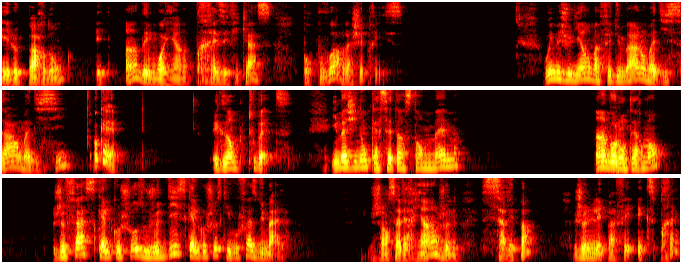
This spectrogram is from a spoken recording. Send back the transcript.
Et le pardon est un des moyens très efficaces pour pouvoir lâcher prise. Oui, mais Julien, on m'a fait du mal, on m'a dit ça, on m'a dit ci. Ok. Exemple tout bête. Imaginons qu'à cet instant même, involontairement, je fasse quelque chose ou je dise quelque chose qui vous fasse du mal. J'en savais rien, je ne savais pas. Je ne l'ai pas fait exprès.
